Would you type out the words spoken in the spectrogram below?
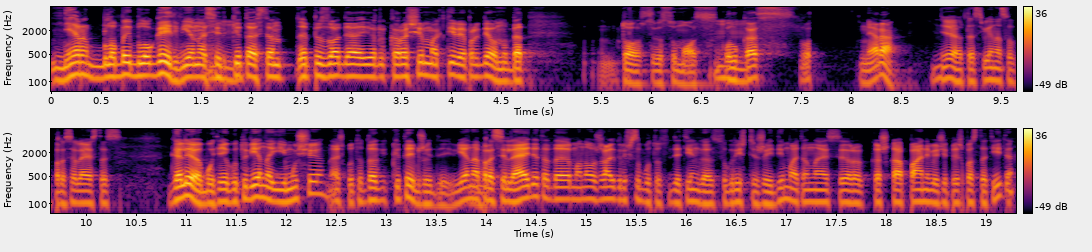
nėra labai blogai. Ir vienas, ir kitas ten epizodė ir karašymą aktyviai pradėjau. Nu, bet tos visumos kol kas vat, nėra. Ja, tas vienas vat prasileistas. Galėjo būti, jeigu tu vieną įmuši, aišku, tada kitaip žaidži. Vieną prasileidai, tada, manau, žalgrįžtis būtų sudėtinga sugrįžti žaidimą tenais ir kažką panevežį prieš pastatyti.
